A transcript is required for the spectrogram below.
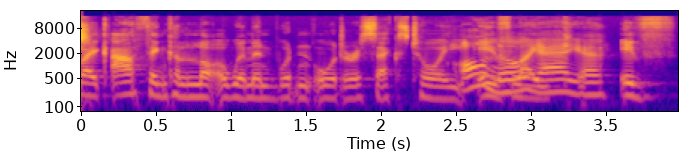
like I think a lot of women wouldn't order a sex toy Oh, if no, like yeah, yeah. if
